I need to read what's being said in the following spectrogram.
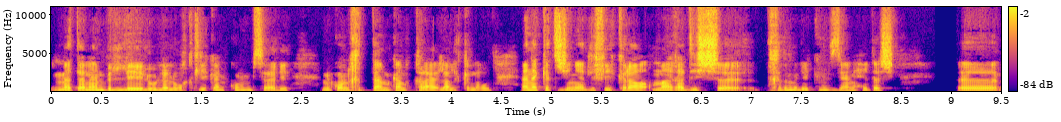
مثلًا بالليل ولا الوقت اللي كنكون مسالي، نكون خدام كنقرأ على الcloud. أنا كتجيني هاد الفكرة ما غاديش آه، تخدم ليك مزيان حيتاش آآ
